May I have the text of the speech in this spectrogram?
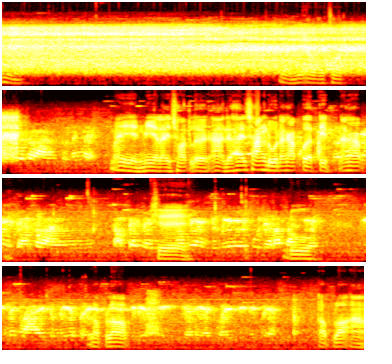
อืมเหมือนมีอะไรช็อต สว่างสุดนั่นเลย ไม่เห็นมีอะไรช็อตเลย อะเดี๋ยวให้ช่างดูนะครับ เปิดติดนะครับโอเค ดูรับรอบๆรอบรอบอ่าว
